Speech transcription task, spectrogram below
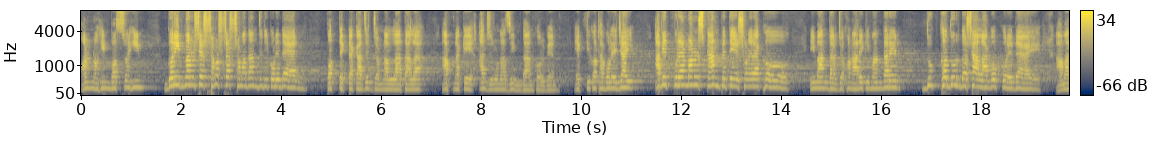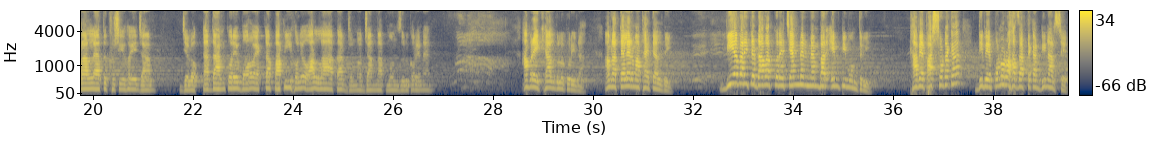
অন্নহীন, বস্ত্রহীন, গরিব মানুষের সমস্যার সমাধান যদি করে দেন, প্রত্যেকটা কাজের জন্য আল্লাহ তালা আপনাকে আজরুন আজিম দান করবেন। একটি কথা বলে যাই, আবিদপুরের মানুষ কান পেতে শুনে রাখো, ইমানদার যখন আরেক ইমানদারের দুঃখ, দুর্দশা লাঘব করে দেয়, আমার আল্লাহ এত খুশি হয়ে যান। যে লোকটা দান করে বড় একটা পাপি হলেও আল্লাহ তার জন্য জান্নাত মঞ্জুর করে নেন। আমরা এই খেয়ালগুলো করি না। আমরা তেলের মাথায় তেল দিই। বিয়ে বাড়িতে দাওয়াত করে চেয়ারম্যান, মেম্বার এমপি মন্ত্রী। খাবে পাঁচশো টাকা, দিবে পনেরো হাজার টাকার ডিনার সেট।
